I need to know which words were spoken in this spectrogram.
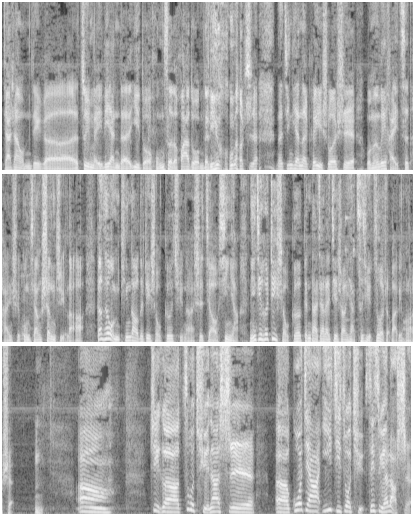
加上我们这个最美艳的一朵红色的花朵，我们的林红老师。那今天呢，可以说是我们威海词坛是共襄盛举了啊！刚才我们听到的这首歌曲呢，是叫《信仰》，您结合这首歌跟大家来介绍一下词曲作者吧，林红老师。嗯。嗯，这个作曲呢是呃国家一级作曲孙思源老师。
